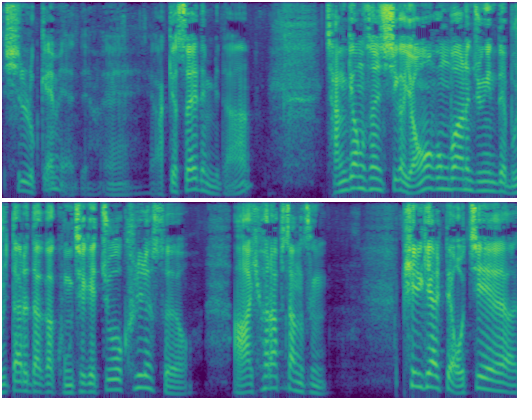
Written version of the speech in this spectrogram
실로 꿰매야 돼요. 예, 아껴 써야 됩니다. 장경선 씨가 영어 공부하는 중인데 물 따르다가 공책에 쭉 흘렸어요. 아, 혈압 상승. 필기할 때 어찌해야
